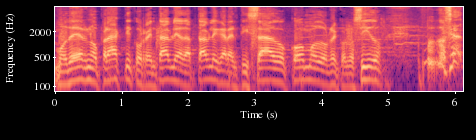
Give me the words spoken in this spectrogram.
moderno, práctico, rentable, adaptable, garantizado, cómodo, reconocido. O sea,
